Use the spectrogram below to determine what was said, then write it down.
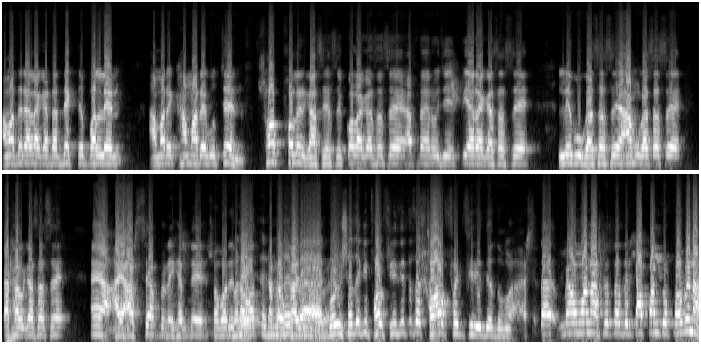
আমাদের এলাকাটা দেখতে পারলেন। আমার খামারে বুঝছেন, সব ফলের গাছ আছে, কলা গাছ আছে, আপনার ওই যে পেয়ারা গাছ আছে, লেবু গাছ আছে, আম গাছ আছে, কাঁঠাল গাছ আছে। আসছে আপনারা এখান থেকে মানে মানে। গরুর সাথে কি ফল ফ্রি দিতে সব ফের ফিরে দিয়ে দেবো। মেহমান আসলে তাদেরকে আপ্যায়ন করতে হবে না?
